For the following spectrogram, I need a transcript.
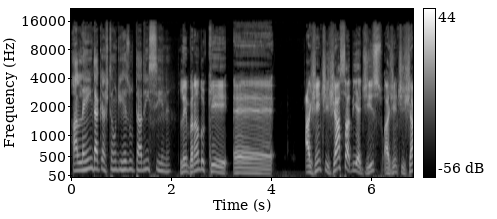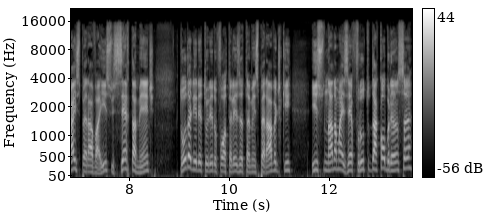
além da questão de resultado em si, né? Lembrando que é, a gente já sabia disso, a gente já esperava isso e certamente toda a diretoria do Fortaleza também esperava de que isso nada mais é fruto da cobrança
